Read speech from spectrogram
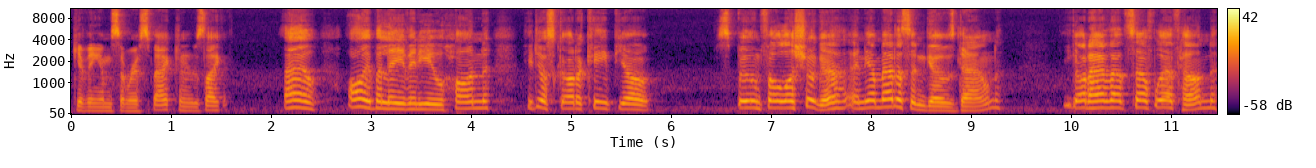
giving him some respect and was like, Oh, I believe in you, hon. You just gotta keep your spoonful of sugar and your medicine goes down. You gotta have that self worth, hon.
